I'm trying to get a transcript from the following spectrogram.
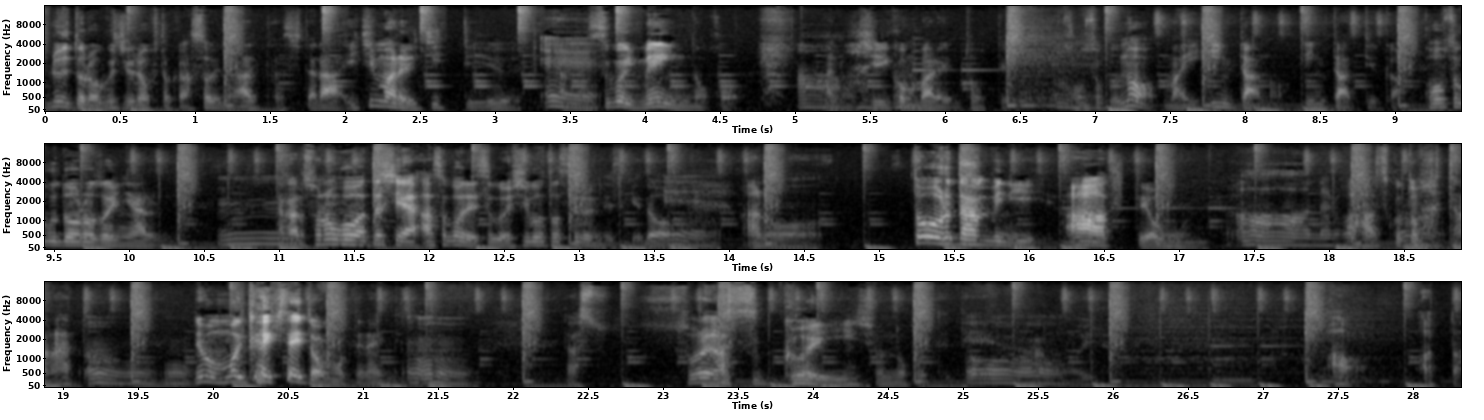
うルート66とかそういうのがあったとしたら101っていう、ええ。あのすごいメインのこうああのシリコンバレレーに通ってる高速の、まあ、インターのインターっていうか高速道路沿いにあるんでだからその後私あそこですごい仕事するんですけど、ええ。あの通るたんびにあーって思うああなるほど。ああそこ止まったなと、うんうんうん。でももう一回行きたいとは思ってないんですよ、うんうん。そそれがすっごい印象に残ってて、あのああった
